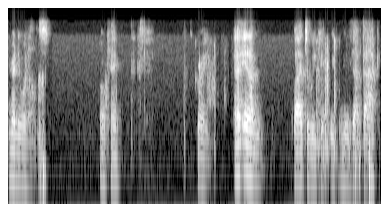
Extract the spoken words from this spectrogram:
from anyone else? Okay. Great. And, and I'm glad to we can we can move that back.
